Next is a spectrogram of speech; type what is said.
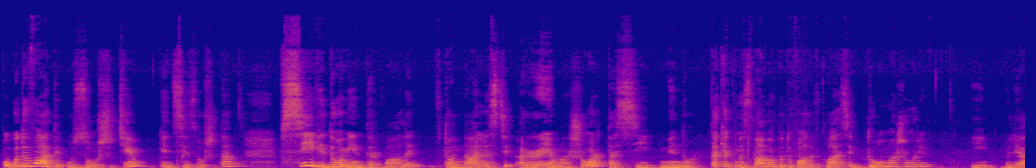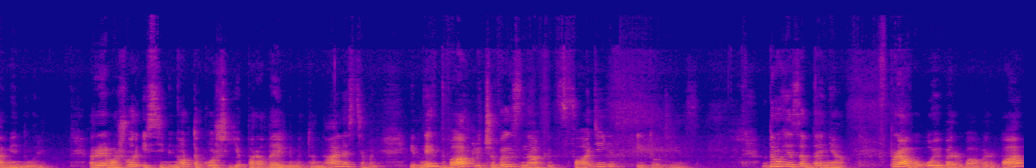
Побудувати у зошиті, в кінці зошита, всі відомі інтервали тональності ре мажор та сі мінор, так як ми з вами будували в класі в до мажорі і в ля мінорі. Ре мажор і сі мінор також є паралельними тональностями, і в них два ключових знаки фа дієс і до дієс. Друге завдання вправо ой верба верба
